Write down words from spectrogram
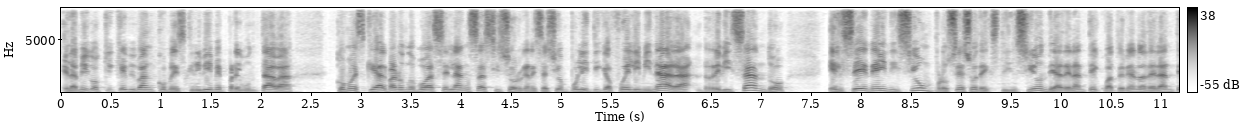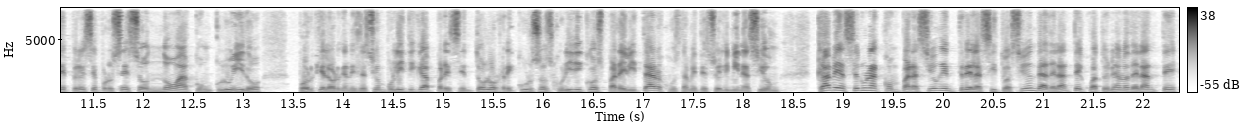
el amigo Quique Vivanco me escribí y me preguntaba cómo es que Álvaro Novoa se lanza si su organización política fue eliminada, revisando el CNE inició un proceso de extinción de Adelante Ecuatoriano Adelante, pero ese proceso no ha concluido porque la organización política presentó los recursos jurídicos para evitar justamente su eliminación. ¿Cabe hacer una comparación entre la situación de Adelante Ecuatoriano Adelante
